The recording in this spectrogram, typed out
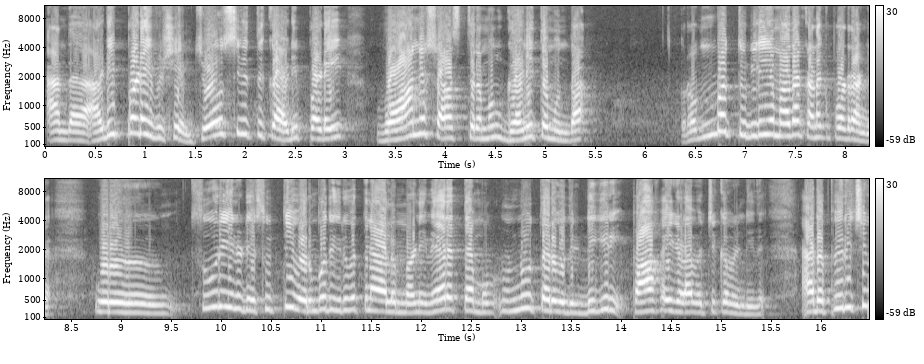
அந்த அடிப்படை விஷயம் ஜோசியத்துக்கு அடிப்படை வான சாஸ்திரமும் கணிதமும் தான். ரொம்ப துல்லியமாக தான் கணக்கு போடுறாங்க. ஒரு சூரியனுடைய சுற்றி வரும்போது இருபத்தி நாலு மணி நேரத்தை மு முந்நூற்றறுபது டிகிரி பாகைகளாக வச்சுக்க வேண்டியது. அதை பிரித்து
